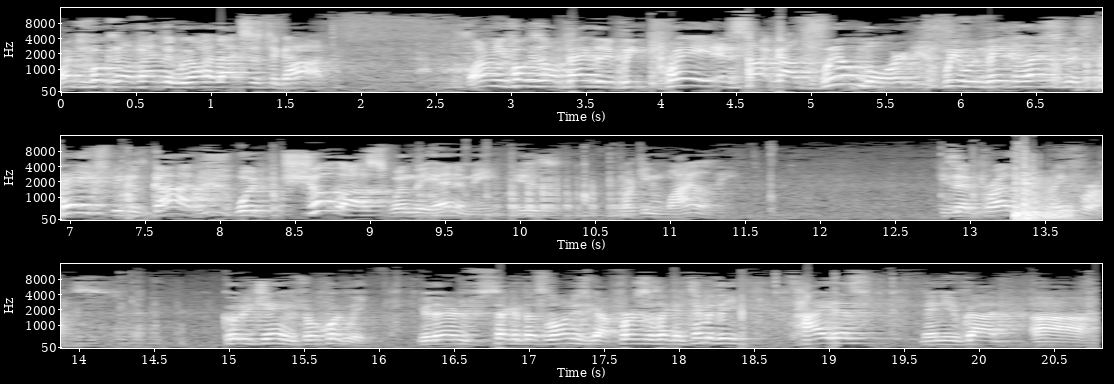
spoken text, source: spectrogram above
Why don't you focus on the fact that we all have access to God? Why don't you focus on the fact that if we prayed and sought God's will more, we would make less mistakes because God would show us when the enemy is working wildly. He said, Brother, pray for us. Go to James real quickly. You're there in Second Thessalonians. You got First and Second Timothy, Titus. Then you've got uh,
